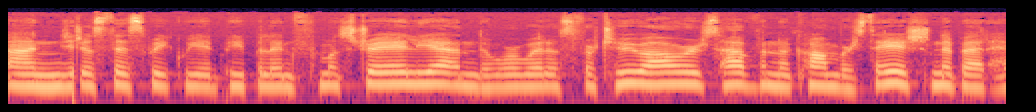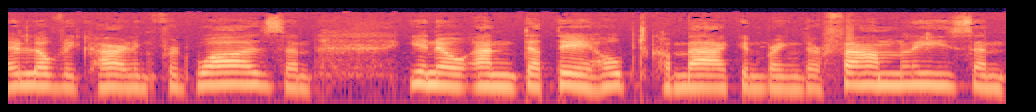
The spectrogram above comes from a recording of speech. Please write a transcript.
and just this week we had people in from Australia, and they were with us for two hours having a conversation about how lovely Carlingford was, and you know, and that they hope to come back and bring their families and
